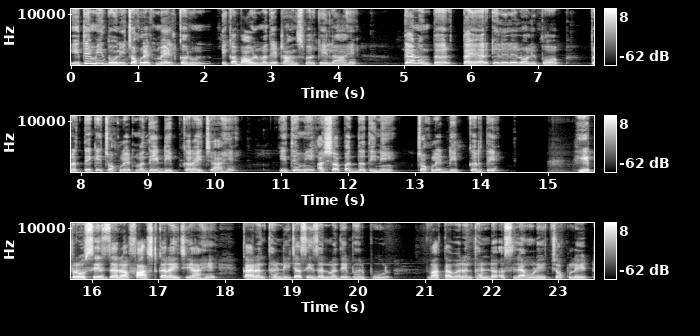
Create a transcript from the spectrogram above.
इथे मी दोन्ही चॉकलेट मेल्ट करून एका बाउलमध्ये ट्रान्सफर केलं आहे. त्यानंतर तयार केलेले लॉलीपॉप प्रत्येकी चॉकलेटमध्ये डीप करायचे आहे. इथे मी अशा पद्धतीने चॉकलेट डीप करते. ही प्रोसेस जरा फास्ट करायची आहे कारण थंडीच्या सीझनमध्ये भरपूर वातावरण थंड असल्यामुळे चॉकलेट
